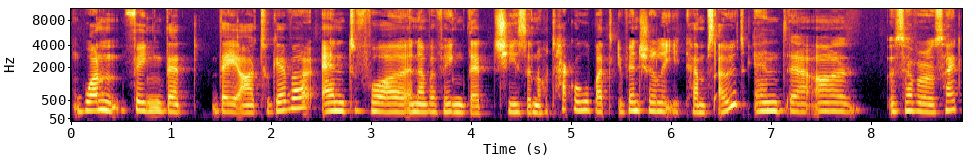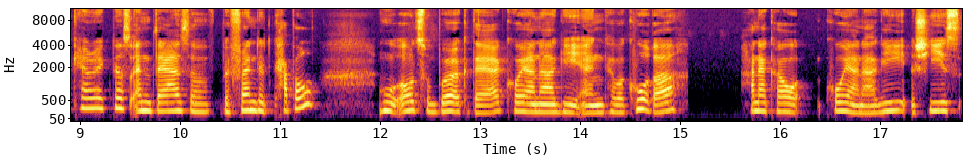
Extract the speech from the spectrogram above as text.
one thing that they are together, and for another thing that she's an otaku, but eventually it comes out. And there are several side characters, and there's a befriended couple who also work there, Koyanagi and Kabakura. Hanako Koyanagi, she is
